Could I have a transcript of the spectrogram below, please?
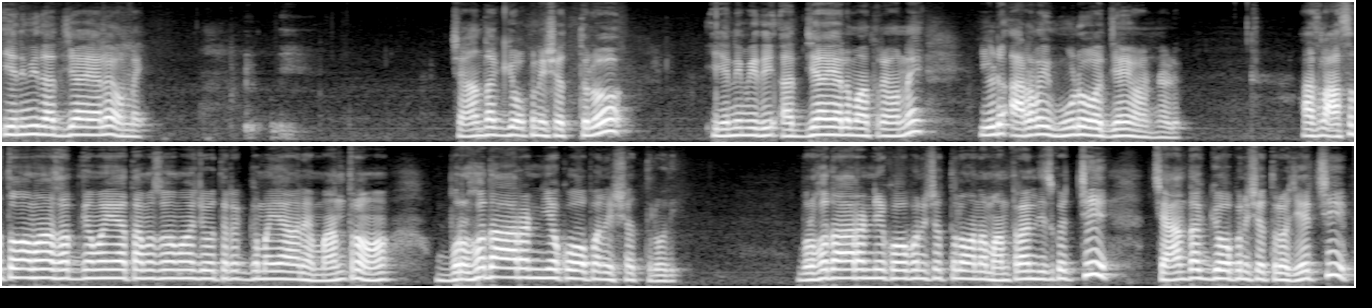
ఎనిమిది అధ్యాయాలే ఉన్నాయి. చాందగ్యోపనిషత్తులో ఎనిమిది అధ్యాయాలు మాత్రమే ఉన్నాయి. ఈడు అరవై మూడో అధ్యాయం అంటున్నాడు. అసలు అసతోమ సద్గమయ తమసోమ జ్యోతిర్గమయ అనే మంత్రం బృహదారణ్యకోపనిషత్తులోది. బృహదారణ్యకోపనిషత్తులో ఉన్న మంత్రాన్ని తీసుకొచ్చి చాందగ్యోపనిషత్తులో చేర్చి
